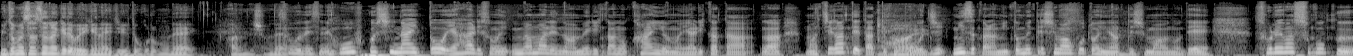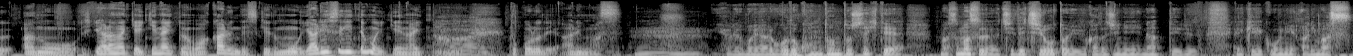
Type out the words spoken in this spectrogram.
認めさせなければいけないというところもねあるんでしょうね。そうですね報復しないとやはりその今までのアメリカの関与のやり方が間違ってたってことをじ、はい、自ら認めてしまうことになってしまうので、うん、それはすごくあのやらなきゃいけないというのは分かるんですけどもやりすぎてもいけないというところであります。はい、うんやればやるほど混沌としてきて、ますます血で血をという形になっている傾向にあります。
